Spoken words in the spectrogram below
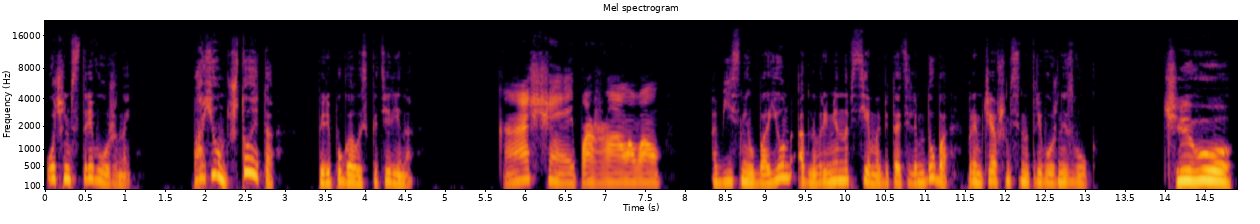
очень встревоженный. «Баюн, что это?» — перепугалась Катерина. «Кощей пожаловал», — объяснил Баюн одновременно всем обитателям дуба, примчавшимся на тревожный звук. «Чего?»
